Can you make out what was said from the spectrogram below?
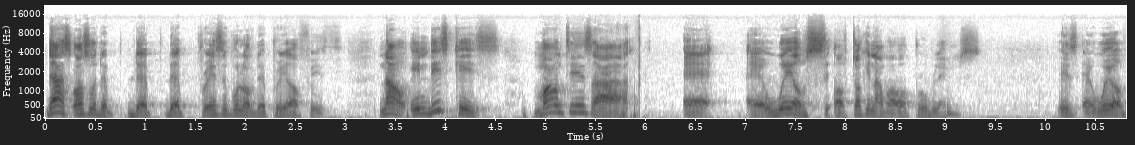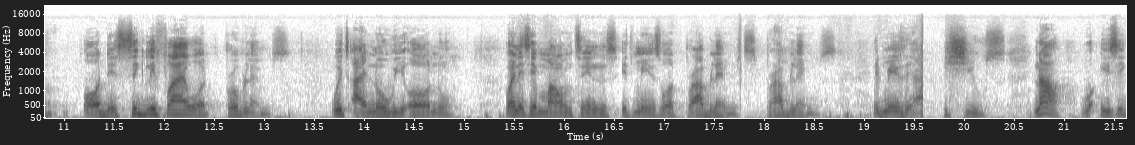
That's also the, the, the principle of the prayer of faith. Now, in this case, mountains are a, a way of, of talking about problems. It's a way of, or they signify what? Problems, which I know we all know. When they say mountains, it means what? Problems. Problems. It means they are issues. Now, you see,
